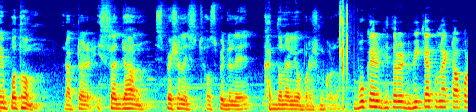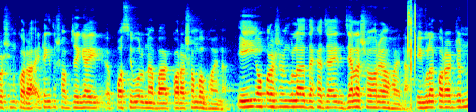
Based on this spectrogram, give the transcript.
এই প্রথম ডাক্তার ইসরাত জাহান স্পেশালিস্ট হসপিটালে খাদ্যনালী অপারেশন করল। বুকের ভিতরে ঢুইকা কোনো একটা অপারেশন করা, এটা কিন্তু সব জায়গায় পসিবল না বা করা সম্ভব হয় না। এই অপারেশনগুলো দেখা যায় জেলা শহরেও হয় না। এগুলো করার জন্য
